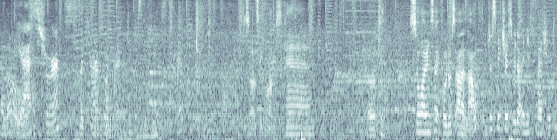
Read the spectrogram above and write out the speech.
Hello. Yes, sure. It's a QR code, right? I can just take this. Just want to take one scan. Okay. So our inside photos are allowed. Just make sure it's without any flash, okay?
